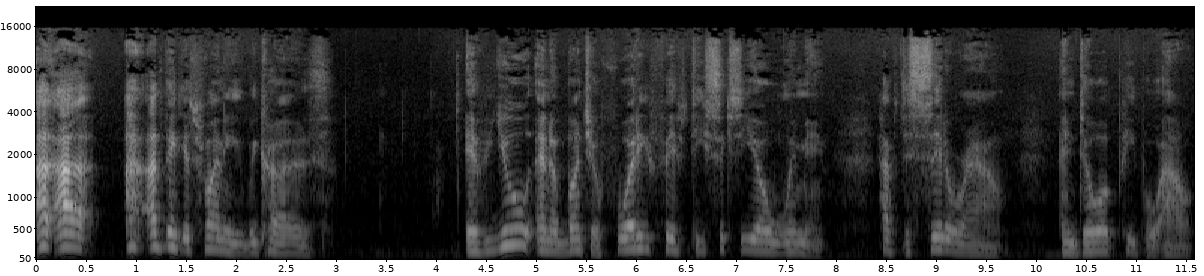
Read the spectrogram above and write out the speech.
I I I think it's funny because if you and a bunch of 40, 50, 60 year old women have to sit around and dog people out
